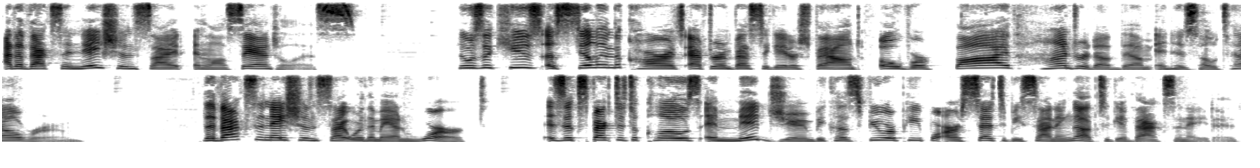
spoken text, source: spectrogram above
at a vaccination site in Los Angeles. He was accused of stealing the cards after investigators found over 500 of them in his hotel room. The vaccination site where the man worked is expected to close in mid June because fewer people are said to be signing up to get vaccinated.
